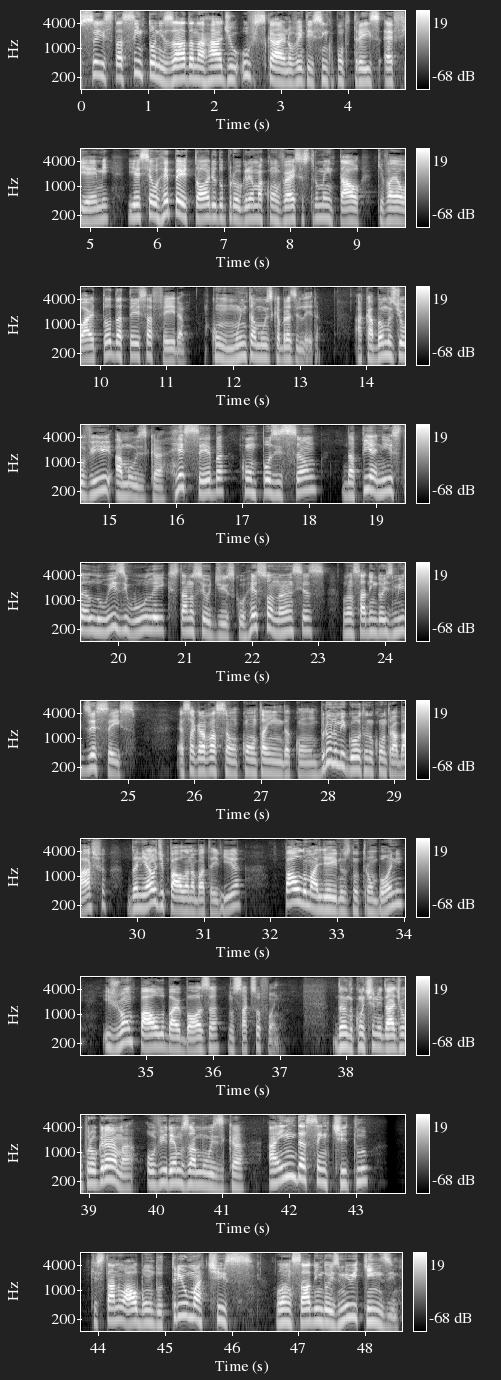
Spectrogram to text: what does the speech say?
Você está sintonizada na rádio UFSCar 95.3 FM e esse é o repertório do programa Conversa Instrumental que vai ao ar toda terça-feira com muita música brasileira. Acabamos de ouvir a música Receba, composição da pianista Louise Woolley, que está no seu disco Ressonâncias, lançado em 2016. Essa gravação conta ainda com Bruno Migoto no contrabaixo, Daniel de Paula na bateria, Paulo Malheiros no trombone e João Paulo Barbosa no saxofone. Dando continuidade ao programa, ouviremos a música Ainda Sem Título, que está no álbum do Trio Matiz, lançado em 2015.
